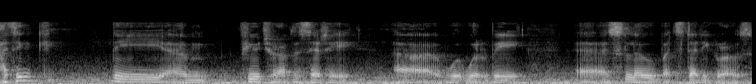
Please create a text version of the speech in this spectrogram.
I think the um, future of the city uh, w- will be uh, a slow but steady growth.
